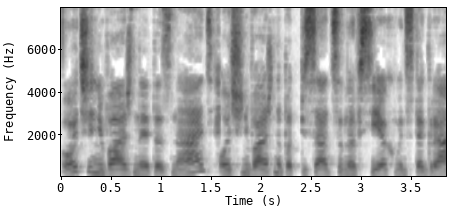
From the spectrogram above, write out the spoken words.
Очень важно это знать. Очень важно подписаться на всех в Инстаграме,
